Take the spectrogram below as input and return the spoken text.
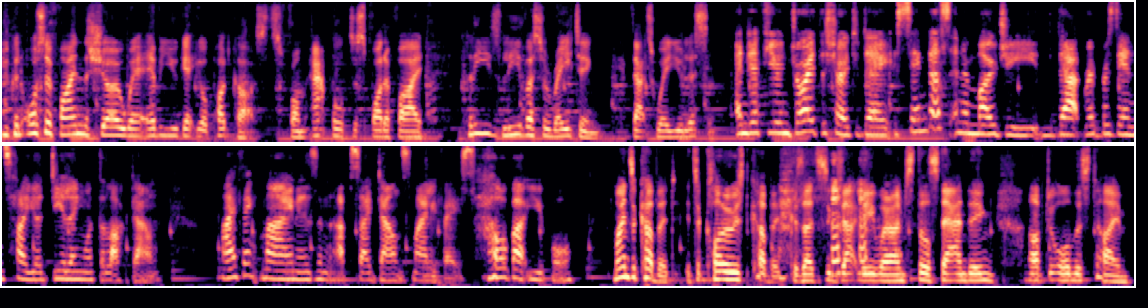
You can also find the show wherever you get your podcasts, from Apple to Spotify. Please leave us a rating if that's where you listen. And if you enjoyed the show today, send us an emoji that represents how you're dealing with the lockdown. I think mine is an upside down smiley face. How about you, Paul? Mine's a cupboard. It's a closed cupboard because that's exactly where I'm still standing after all this time.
